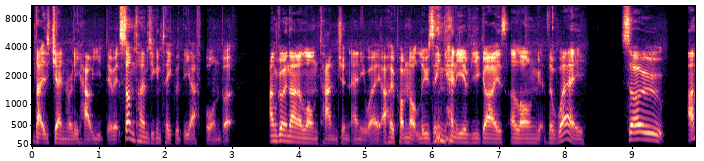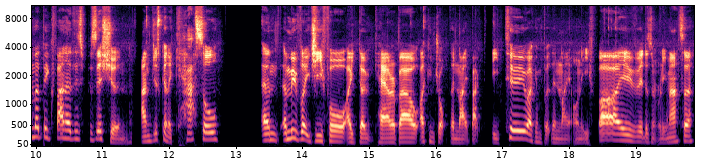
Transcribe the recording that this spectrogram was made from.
That is generally how you do it. Sometimes you can take with the f-pawn, but I'm going down a long tangent anyway. I hope I'm not losing any of you guys along the way. So, I'm a big fan of this position. I'm just going to castle um, a move like g4 I don't care about. I can drop the knight back to d2. I can put the knight on e5. It doesn't really matter.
